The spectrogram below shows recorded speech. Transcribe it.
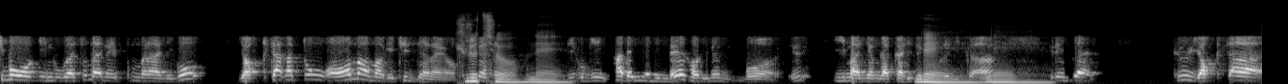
15억 인구가 쏟아낼 뿐만 아니고 역사가 또 어마어마하게 길잖아요. 그렇죠. 네. 미국이 400년인데 거기는 뭐 2만 년 가까이 되고 네. 그러니까 네. 그러니까 그 역사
